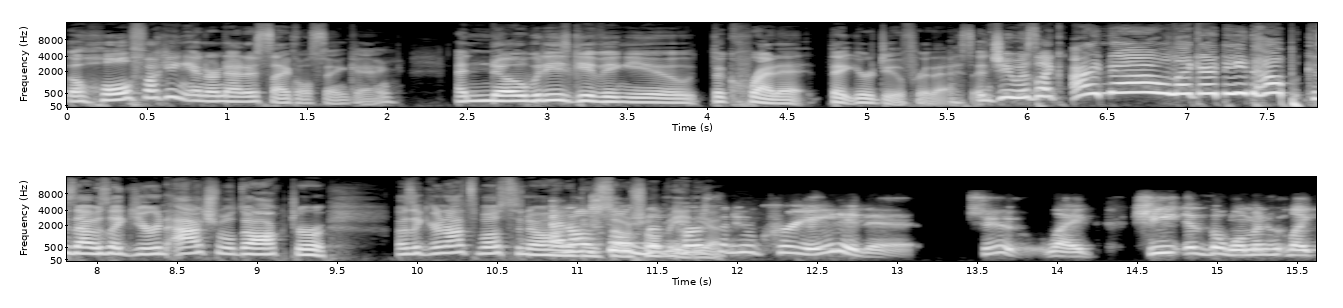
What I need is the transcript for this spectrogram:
the whole fucking internet is cycle syncing and nobody's giving you the credit that you're due for this. And she was like, I know, like I need help because I was like, you're an actual doctor. I was like, you're not supposed to know how and to do social media. And also the person who created it too like she is the woman who like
